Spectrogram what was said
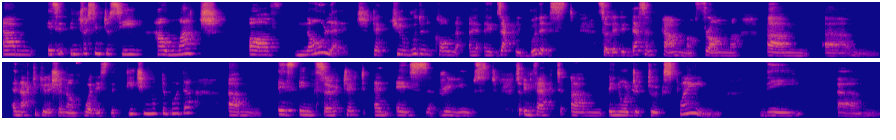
um, is it interesting to see how much of knowledge that you wouldn't call uh, exactly Buddhist so that it doesn't come from um, um, an articulation of what is the teaching of the Buddha, um, is inserted and is reused. So in fact, um, in order to explain the, um,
